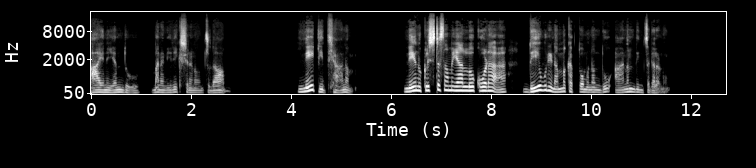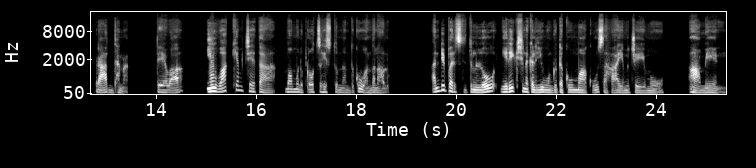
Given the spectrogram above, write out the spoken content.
ఆయన యందు మన నిరీక్షణను ఉంచుదాం. నేటి ధ్యానం. నేను క్లిష్ట సమయాల్లో కూడా దేవుని నమ్మకత్వమునందు ఆనందించగలను. ప్రార్థన. దేవా ఈ వాక్యం చేత మమ్మను ప్రోత్సహిస్తున్నందుకు వందనాలు. అన్ని పరిస్థితుల్లో నిరీక్షణ కలిగి ఉండుటకు మాకు సహాయం చేయము. ఆమెన్.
